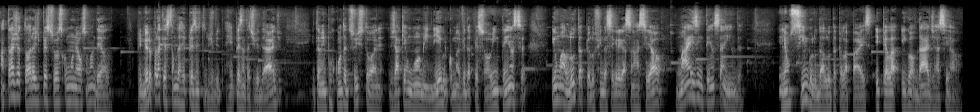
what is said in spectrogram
a trajetória de pessoas como Nelson Mandela. Primeiro, pela questão da representatividade e também por conta de sua história, já que é um homem negro com uma vida pessoal intensa e uma luta pelo fim da segregação racial mais intensa ainda. Ele é um símbolo da luta pela paz e pela igualdade racial.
